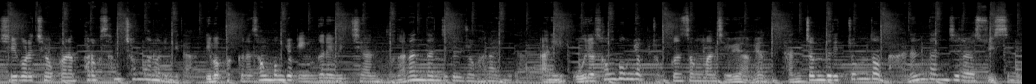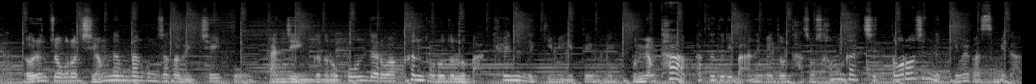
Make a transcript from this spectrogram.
실거래 채호가는 8억 3천만 원입니다. 리버파크는 성북역 인근에 위치한 무난한 단지들 중 하나입니다. 아니 오히려 성북역 접근성만 제외하면 단점들이 좀더 많은 단지라 할수 있습니다. 오른쪽으로 지역 난방 공사가 위치해 있고 단지 인근으로 포운대로와 큰 도로들로 막혀 있는 느낌이기 때문에 분명 타 아파트들이 많음에도 다소 섬같이 떨어진 느낌을 받습니다.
